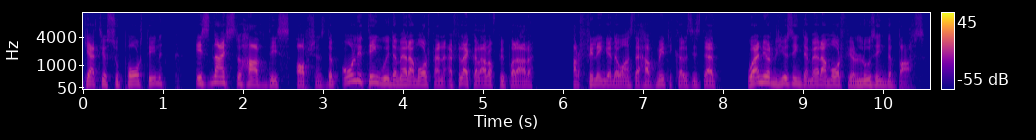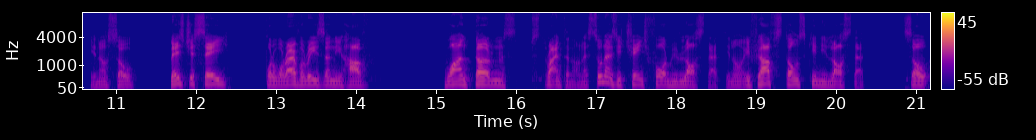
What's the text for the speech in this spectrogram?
get your support in. It's nice to have these options. The only thing with the Metamorph, and I feel like a lot of people are are feeling it, the ones that have mythicals, is that when you're using the Metamorph, you're losing the buffs, you know? So let's just say for whatever reason you have one turn strengthen on. As soon as you change form, you lost that. You know, if you have stone skin, you lost that. So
